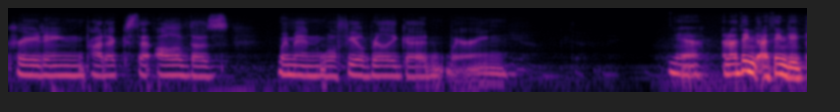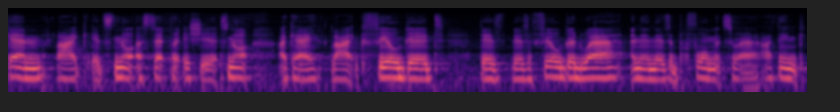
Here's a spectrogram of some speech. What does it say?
creating products that all of those women will feel really good wearing. Yeah, and I think I think again, like it's not a separate issue. It's not okay, like feel good there's there's a feel good wear and then there's a performance wear. I think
